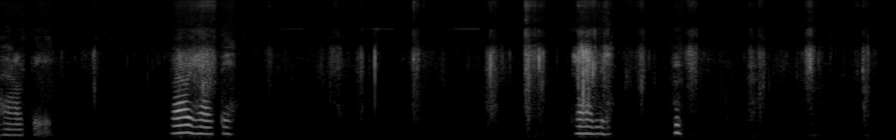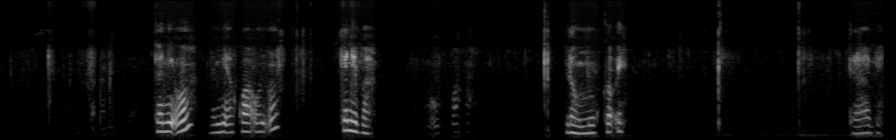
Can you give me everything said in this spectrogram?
Healthy. Very healthy. Grabe. Kani oh, dami akwaon oh. Kani ba? Law muka eh. Grabe.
